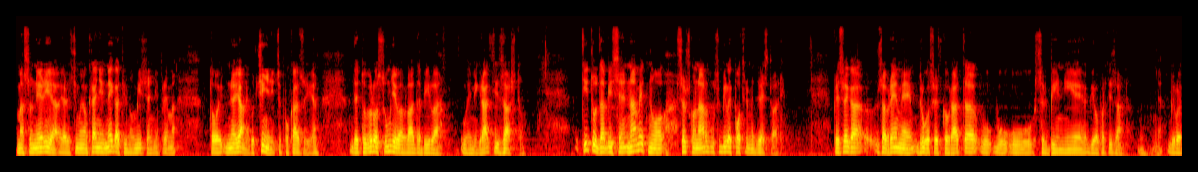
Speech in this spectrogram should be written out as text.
masonerija, ja recimo imam krajnje negativno mišljenje prema to, ne ja, nego činjenice pokazuju, ja, da je to vrlo sumljiva vlada bila u emigraciji. Zašto? Titu da bi se nametnuo srpskom narodu su bile potrebne dve stvari. Pre svega, za vreme drugog svjetskog rata u, u, u Srbiji nije bilo partizana. Ja, bilo je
